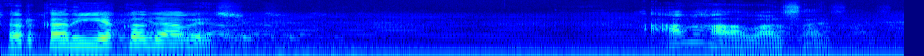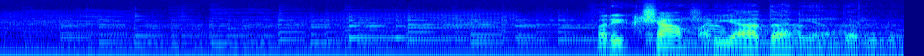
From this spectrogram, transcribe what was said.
સરકારી એક જ આવે છે. આવા આવા સાહેબ. પરીક્ષા મર્યાદાની અંદર લો.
